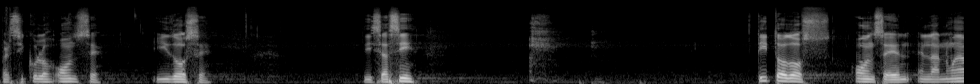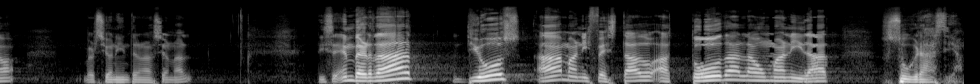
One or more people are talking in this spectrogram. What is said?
versículos 11 y 12. Dice así. Tito 2, 11, en, en la nueva versión internacional. Dice, en verdad Dios ha manifestado a toda la humanidad su gracia.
